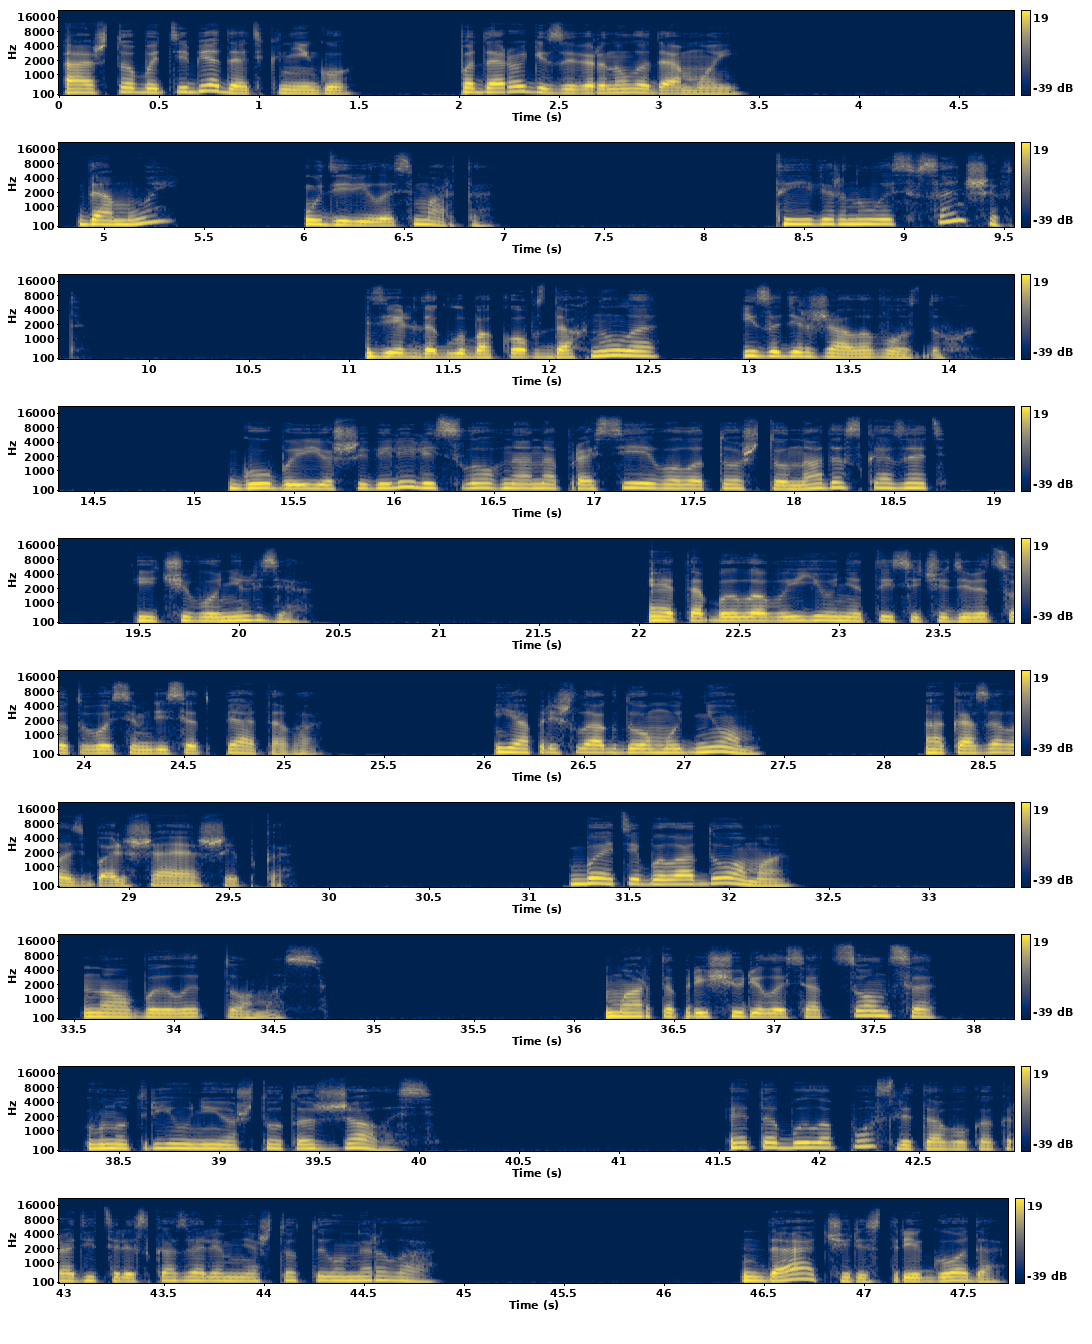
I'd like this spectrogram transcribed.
А чтобы тебе дать книгу, по дороге завернула домой. «Домой?» — удивилась Марта. «Ты вернулась в Саншифт?» Зельда глубоко вздохнула и задержала воздух. Губы ее шевелились, словно она просеивала то, что надо сказать, и чего нельзя. Это было в июне 1985-го. Я пришла к дому днем. Оказалась большая ошибка. Бетти была дома, но был и Томас. Марта прищурилась от солнца, внутри у нее что-то сжалось. Это было после того, как родители сказали мне, что ты умерла. Да, через три года.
